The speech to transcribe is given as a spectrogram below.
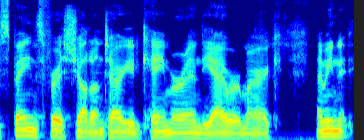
Spain's first shot on target came around the hour mark. I mean,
